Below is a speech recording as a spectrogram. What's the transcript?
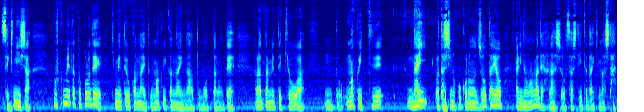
責任者を含めたところで決めておかないとうまくいかないなと思ったので改めて今日は、うんと、うまくいってない私の心の状態をありのままで話をさせていただきました。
